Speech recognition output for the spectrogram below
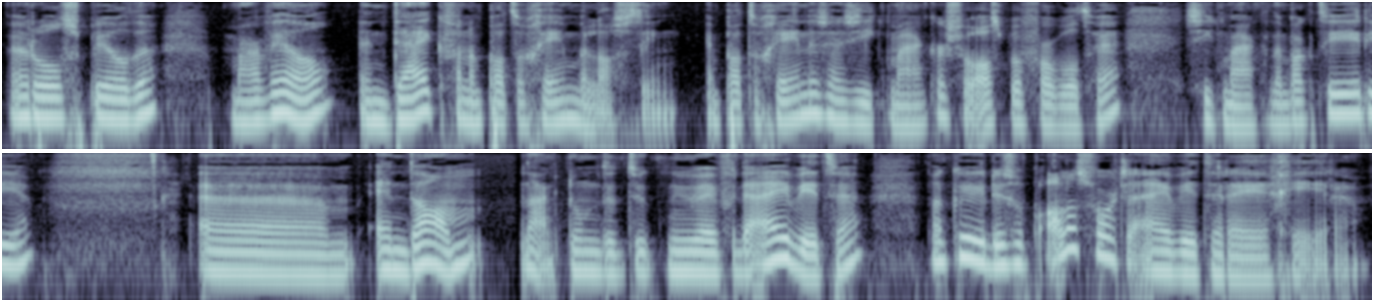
een rol speelde, maar wel een dijk van een pathogeenbelasting. En pathogenen zijn ziekmakers, zoals bijvoorbeeld hè, ziekmakende bacteriën. Um, en dan, nou, ik noemde natuurlijk nu even de eiwitten, dan kun je dus op alle soorten eiwitten reageren.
